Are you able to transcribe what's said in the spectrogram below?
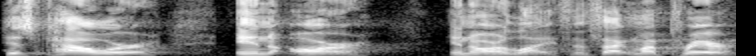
his power in our in our life. In fact, my prayer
